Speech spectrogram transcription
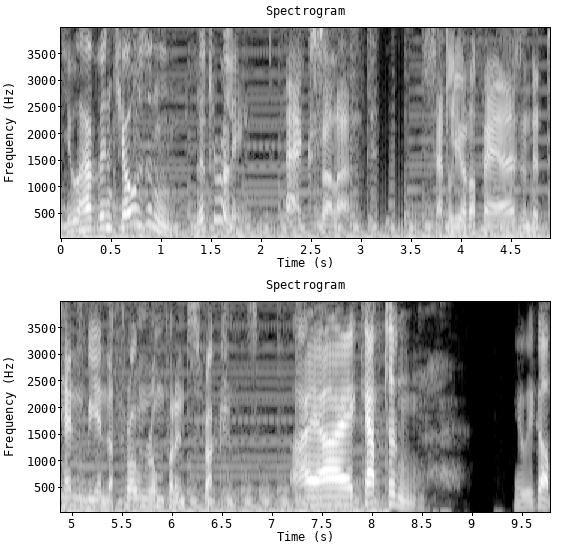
You have been chosen, literally. Excellent! Settle your affairs and attend me in the throne room for instructions. Aye, aye, Captain. Here we go.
